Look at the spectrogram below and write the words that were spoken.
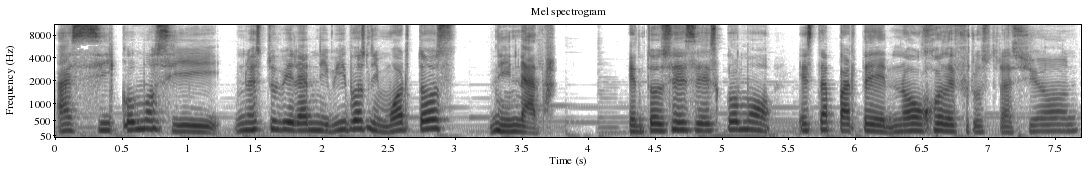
así como si no estuvieran ni vivos ni muertos ni nada. Entonces es como esta parte de enojo, de frustración,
